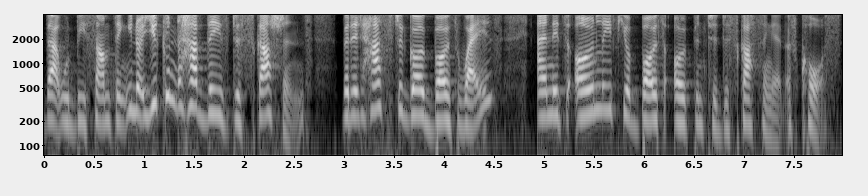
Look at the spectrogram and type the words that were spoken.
that would be something? You know, you can have these discussions, but it has to go both ways. And it's only if you're both open to discussing it, of course.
